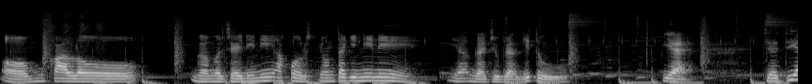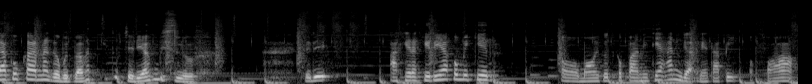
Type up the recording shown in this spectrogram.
om kalau nggak ngerjain ini aku harus nyontek ini nih. Ya nggak juga gitu. Ya jadi aku karena gabut banget itu jadi ambis loh. Jadi akhir-akhirnya aku mikir oh mau ikut kepanitiaan nggak ya? Tapi fuck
